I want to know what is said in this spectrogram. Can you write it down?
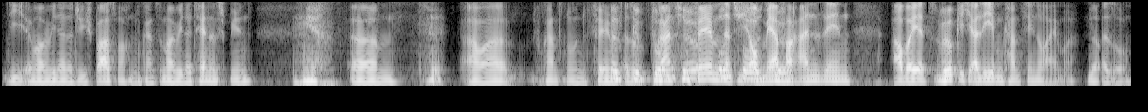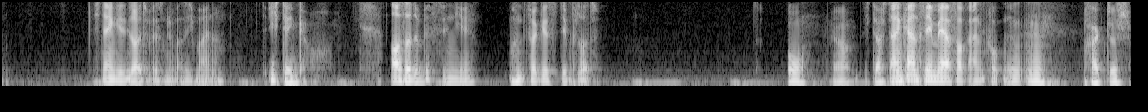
die immer wieder natürlich Spaß machen. Du kannst immer wieder Tennis spielen. Ja. Ähm, aber du kannst nur einen Film, Es also du kannst einen Film natürlich auch solche. mehrfach ansehen, aber jetzt wirklich erleben kannst du ihn nur einmal. Ja. Also, ich denke, die Leute wissen, was ich meine. Ich denke auch. Außer du bist senil und vergisst den Plot. Oh, ja. Ich dachte. Dann kannst du ihn mehrfach angucken. Mhm. Praktisch.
